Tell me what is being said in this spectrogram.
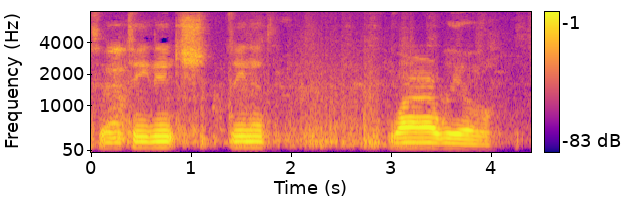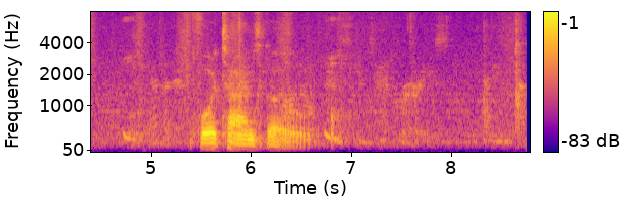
17 inch Zenith wire wheel, four times gold.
